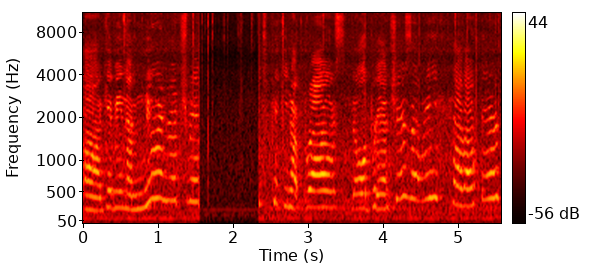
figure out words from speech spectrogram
uh, giving them new enrichment, picking up browse, the old branches that we have out there.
